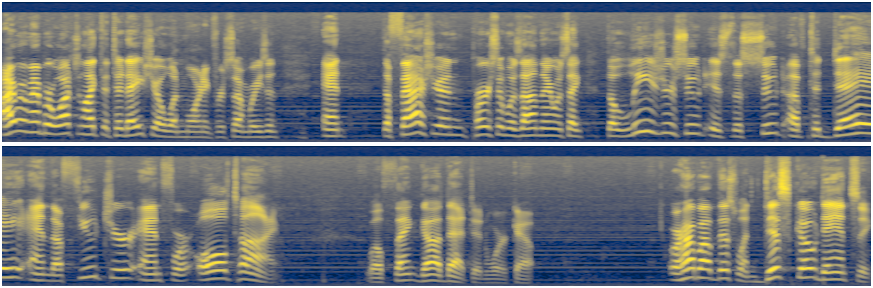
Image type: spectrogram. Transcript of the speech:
I remember watching like the Today Show one morning for some reason, and the fashion person was on there and was saying, The leisure suit is the suit of today and the future and for all time. Well, thank God that didn't work out. Or how about this one? Disco dancing,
